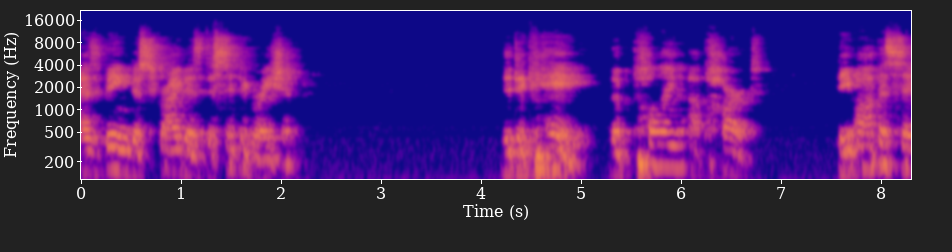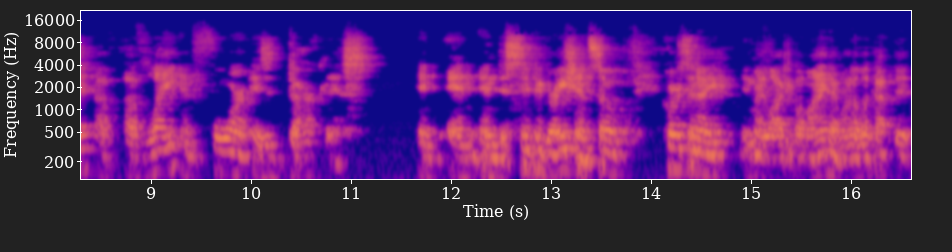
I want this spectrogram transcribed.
as being described as disintegration. The decay, the pulling apart the opposite of, of light and form is darkness and, and, and disintegration. So, of course, in, I, in my logical mind, I want to look up the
